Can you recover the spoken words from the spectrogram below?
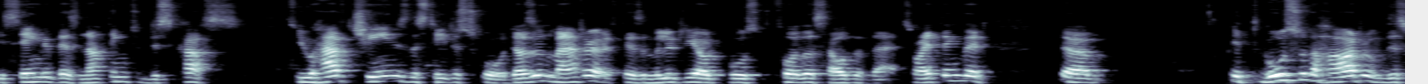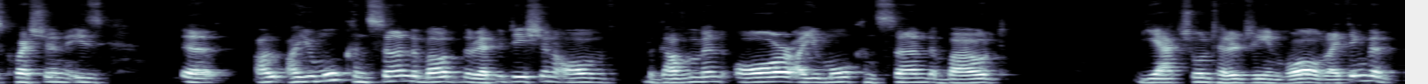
is saying that there's nothing to discuss. So, you have changed the status quo. It doesn't matter if there's a military outpost further south of that. So, I think that uh, it goes to the heart of this question is uh, are, are you more concerned about the reputation of the government or are you more concerned about the actual territory involved. I think that,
